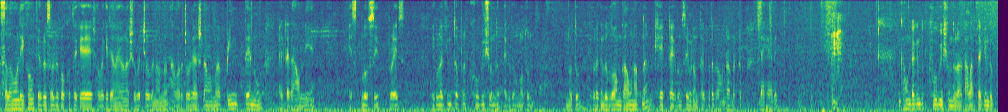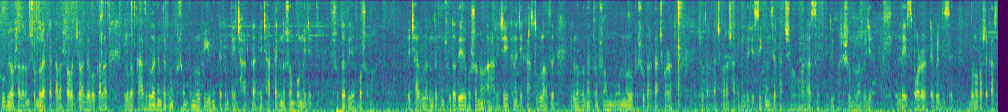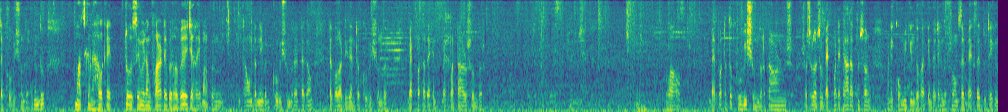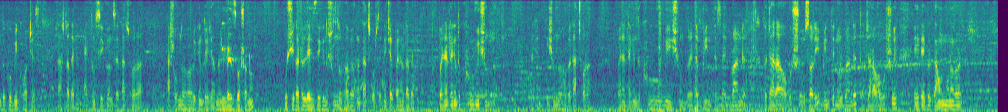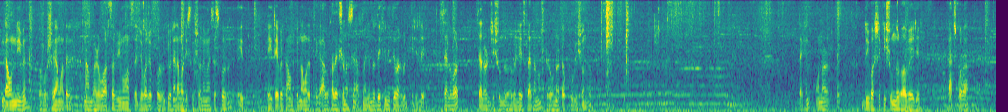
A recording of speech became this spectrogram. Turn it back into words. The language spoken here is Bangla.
আসসালামু আলাইকুম ফেব্রিক সল্টের পক্ষ থেকে সবাইকে জানাই অনেক শুভেচ্ছা অভিনন্দন। আবারও চলে আসলাম আমরা পিনতে নূর একটা গাউন নিয়ে এক্সক্লুসিভ ড্রেস এগুলো কিন্তু আপনার খুবই সুন্দর, একদম নতুন নতুন। এগুলো কিন্তু লং গাউন আপনার, ঘেরটা একদম সেমি লং থাকবে, তো গাউনটা আমরা একটু দেখা দিই। গাউনটা কিন্তু খুবই সুন্দর, আর কালারটা কিন্তু খুবই অসাধারণ সুন্দর একটা কালার সবার চয়েসেবল কালার এগুলোর কাজগুলো কিন্তু একদম সম্পূর্ণরূপে ইউনিক দেখেন, এই ঝাড়টা এই ঝাড়টা কিন্তু সম্পূর্ণ এই যে সুতা দিয়ে বসানো। এই ঝাড়গুলো কিন্তু একদম সুতা দিয়ে বসানো, আর এই যে এখানে যে কাজগুলো আছে, এগুলো কিন্তু একদম সম্পূর্ণরূপে সুতার কাজ করা। সুতার কাজ করা, সাথে কিন্তু এই যে সিকোয়েন্সের কাজ সহ করা আছে। এই দুই পাশে সুন্দরভাবে যে লেস বর্ডার টাইপের দিছে। দোনো পাশে কাজটা খুবই সুন্দর, কিন্তু মাঝখানে হালকা একটু সেমি রং ফাড়া টাইপের হবে। যারাই মনে করেন গাউনটা নেবেন, খুবই সুন্দর একটা গাউন এটা গলার ডিজাইনটা খুবই সুন্দর। ব্যাকপারটা দেখেন ব্যাকপারটা আরও সুন্দর। ওয়াও ব্যাকপার্টটা তো খুবই সুন্দর, কারণ সচরাচর ব্যাকপার্টে কাজ আপনার সব মানে কমই কিন্তু হয়, কিন্তু এটা কিন্তু ফ্রন্ট সাইড ব্যাক সাইড দুটোই কিন্তু খুবই গর্জিয়াস কাজটা দেখেন, একদম সিকোয়েন্সের কাজ করা। আর সুন্দরভাবে কিন্তু এই যে আপনার লেস বসানো কুশি কাটার লেস দিয়ে কিন্তু সুন্দরভাবে আপনার কাজ করছে। নিচের প্যানেলটা দেখেন প্যানেলটা কিন্তু খুবই সুন্দর। দেখেন কি সুন্দরভাবে কাজ করা। প্যানেলটা কিন্তু খুবই সুন্দর, এটা বিনতে সাইড ব্র্যান্ডের তো যারা অবশ্যই সরি বিনতে নূর ব্র্যান্ডের তো যারা অবশ্যই এই টাইপের গাউন মনে করেন গাউন নেবেন, তো অবশ্যই আমাদের নাম্বার হোয়াটসঅ্যাপ ইমো আছে, যোগাযোগ করবেন নাহলে আমার ডিসক্রিপশনে মেসেজ করবেন। এই এই টাইপের গাউন কিন্তু আমাদের থেকে আরও কালেকশন আছে আপনারা কিন্তু দেখে নিতে পারবেন। এই যে স্যালোয়ার সালোয়ার যে সুন্দরভাবে লেস লাগানো রোনাটা খুবই সুন্দর। দেখেন, ওনার দুই পাশে কি সুন্দরভাবে এই যে কাজ করা।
